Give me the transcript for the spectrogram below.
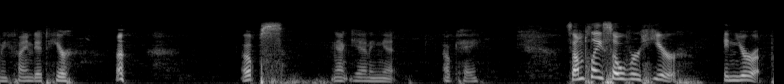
me find it here. Oops, not getting it. Okay. Someplace over here in Europe.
